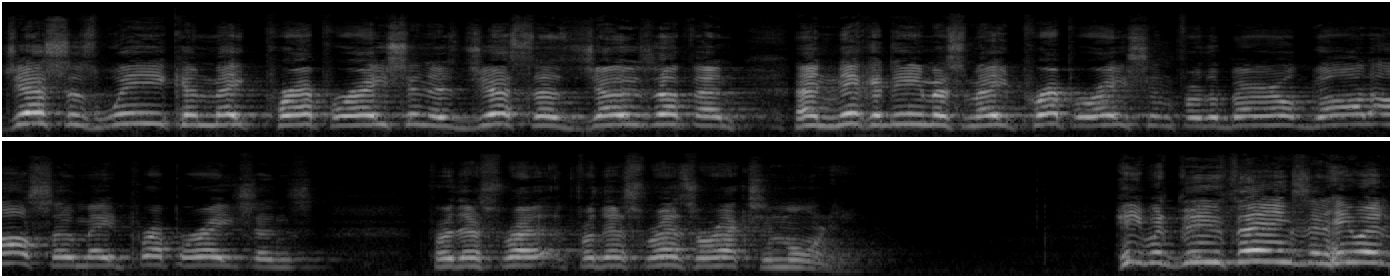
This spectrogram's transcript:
Just as we can make preparation, as just as Joseph and, and Nicodemus made preparation for the burial, God also made preparations for this, re- for this resurrection morning. He would do things and he would,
